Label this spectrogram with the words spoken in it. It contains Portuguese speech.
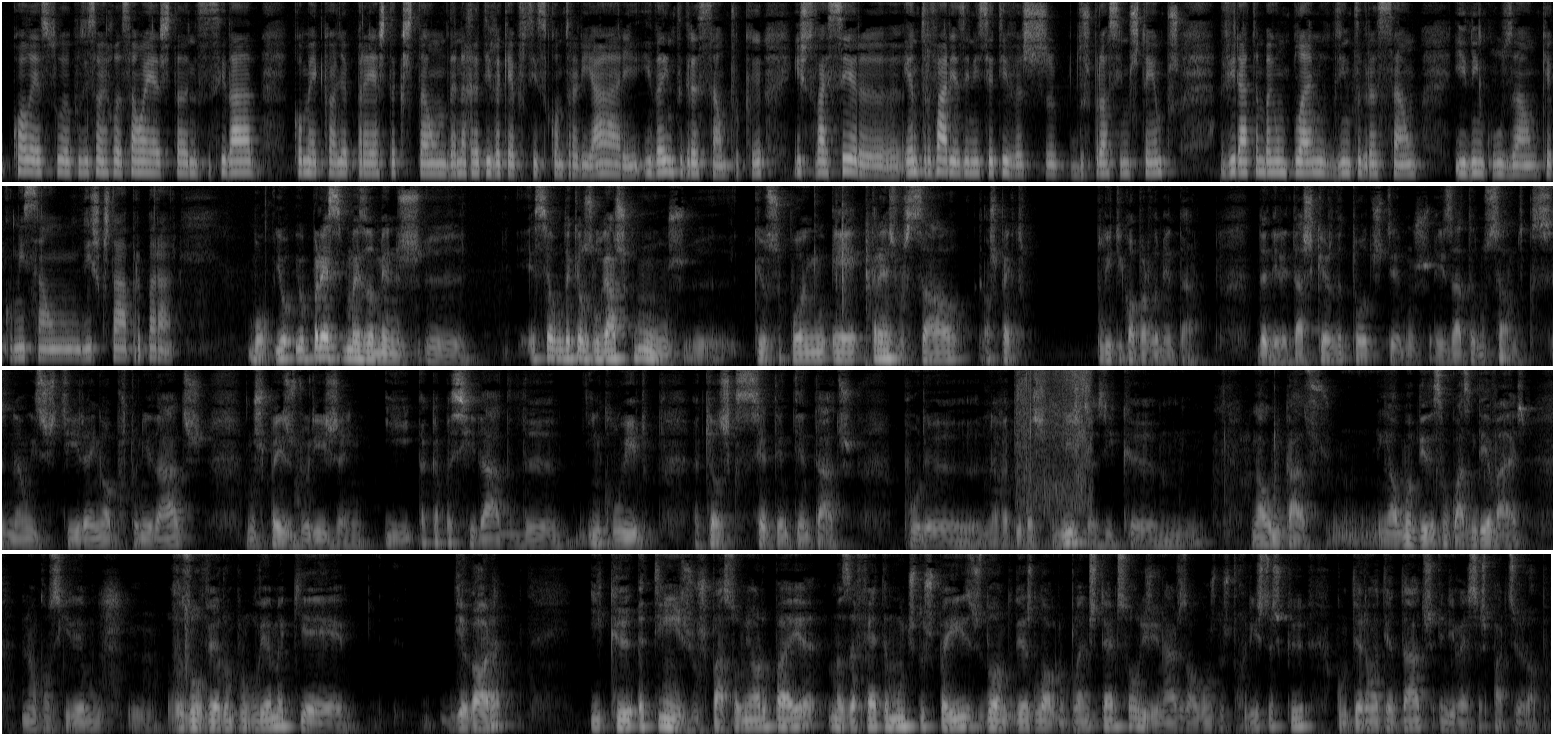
qual é a sua posição em relação a esta necessidade, como é que olha para esta questão da narrativa que é preciso contrariar e, e da integração, porque isto vai ser, eh, entre várias iniciativas dos próximos tempos, virá também um plano de integração e de inclusão que a Comissão diz que está a preparar. Bom, eu, eu parece mais ou menos. Uh, esse é um daqueles lugares comuns uh, que eu suponho é transversal ao espectro político-parlamentar. Da direita à esquerda, todos temos a exata noção de que, se não existirem oportunidades nos países de origem e a capacidade de incluir aqueles que se sentem tentados por uh, narrativas feministas e que, hum, em algum caso, em alguma medida, são quase medievais, não conseguiremos eh, resolver um problema que é de agora e que atinge o espaço da União Europeia, mas afeta muitos dos países de onde, desde logo no plano externo, são originários alguns dos terroristas que cometeram atentados em diversas partes da Europa.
